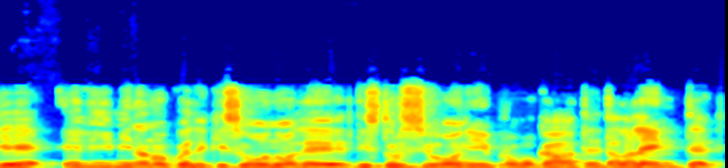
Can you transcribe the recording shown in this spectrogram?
che eliminano quelle che sono le distorsioni provocate dalla lente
